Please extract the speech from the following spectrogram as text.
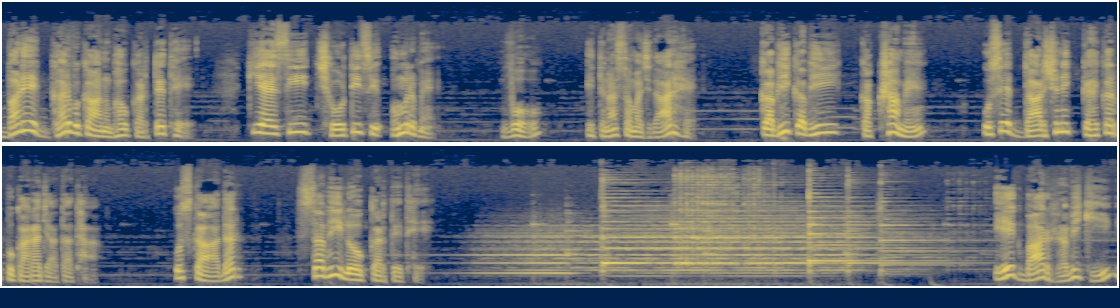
बड़े गर्व का अनुभव करते थे कि ऐसी छोटी सी उम्र में वो इतना समझदार है। कभी-कभी कक्षा में उसे दार्शनिक कहकर पुकारा जाता था। उसका आदर सभी लोग करते थे। एक बार रवि की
